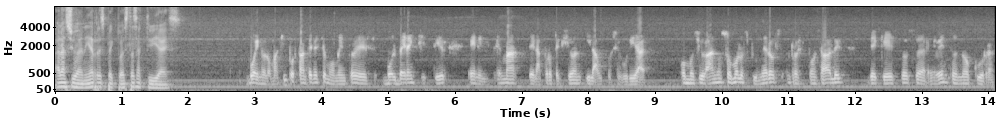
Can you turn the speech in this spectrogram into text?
a la ciudadanía respecto a estas actividades? Bueno, lo más importante en este momento es volver a insistir en el tema de la protección y la autoseguridad. Como ciudadanos somos los primeros responsables de que estos eh, eventos no ocurran.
